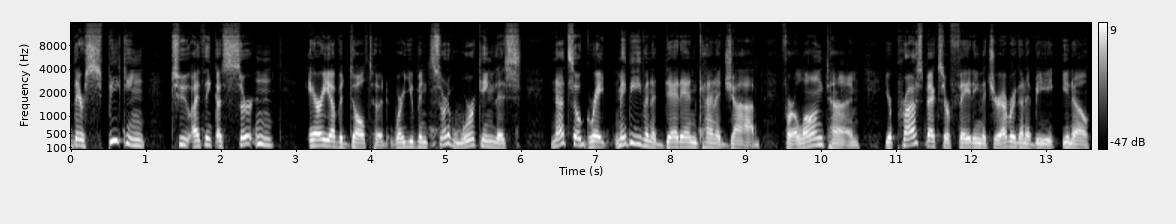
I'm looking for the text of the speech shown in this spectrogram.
they're speaking to, I think, a certain area of adulthood where you've been sort of working this not so great, maybe even a dead end kind of job for a long time. Your prospects are fading that you're ever going to be, you know,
